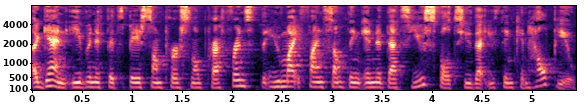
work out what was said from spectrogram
Again, even if it's based on personal preference, that you might find something in it that's useful to you that you think can help you,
